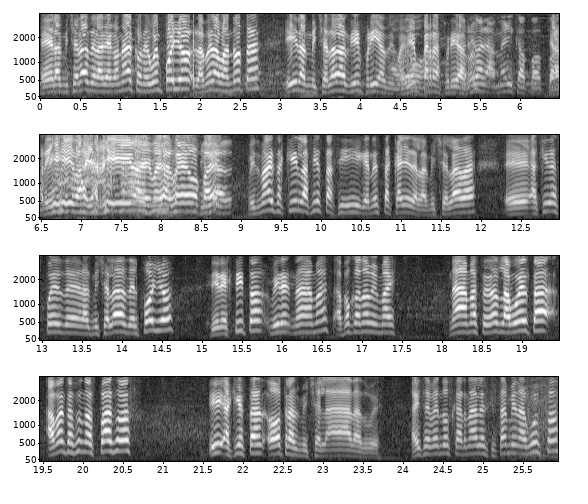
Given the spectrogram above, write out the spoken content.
Eh, las micheladas de la diagonal con el buen pollo, la mera bandota y las micheladas bien frías, mi May. Bien perras frías, ¿no? Arriba la América, Y papá. arriba, y arriba, y vaya huevo, Sí, pa, ya. ¿eh? Mis maes, aquí la fiesta sigue en esta calle de la Michelada. Eh, aquí después de las micheladas del pollo, directito, miren, nada más. ¿A poco no, mi mae? Nada más te das la vuelta, avanzas unos pasos y aquí están otras micheladas, güey. Ahí se ven dos carnales que están bien a gusto.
